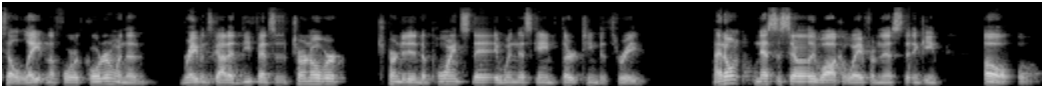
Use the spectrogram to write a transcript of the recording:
till late in the fourth quarter when the Ravens got a defensive turnover, turned it into points. They win this game 13 to 3. I don't necessarily walk away from this thinking, oh,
